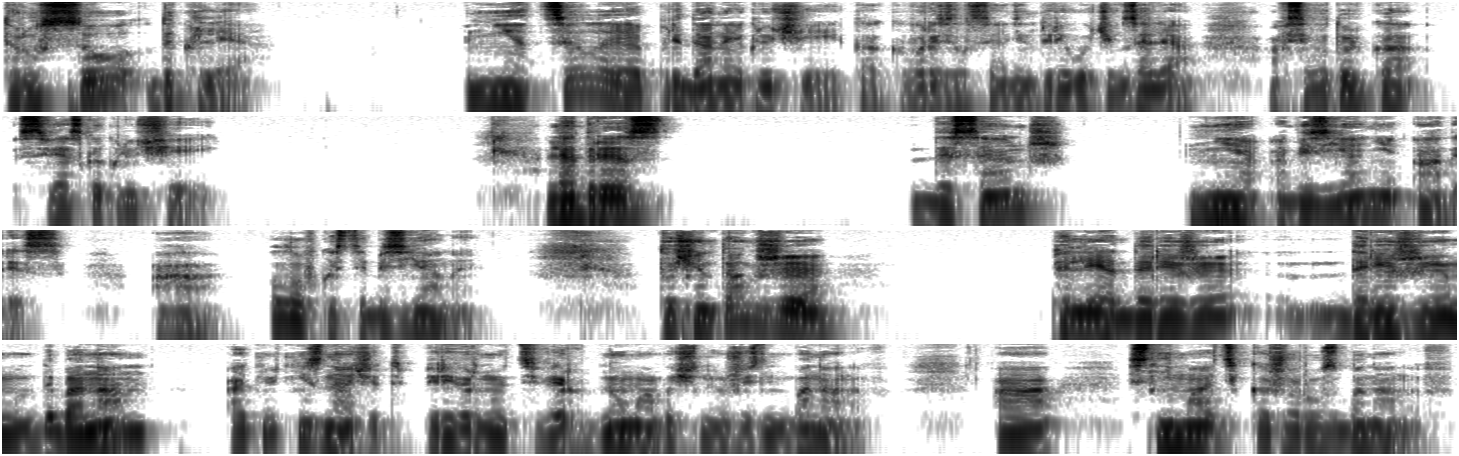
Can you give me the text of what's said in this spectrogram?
Trousseau de Clé» – не целое приданное ключей, как выразился один переводчик Золя, а всего только связка ключей. «L'adresse Десенж не обезьяний адрес, а ловкость обезьяны. Точно так же «пеле де, режи, де режим де банан» отнюдь не значит перевернуть вверх дном обычную жизнь бананов, а снимать кожуру с бананов.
